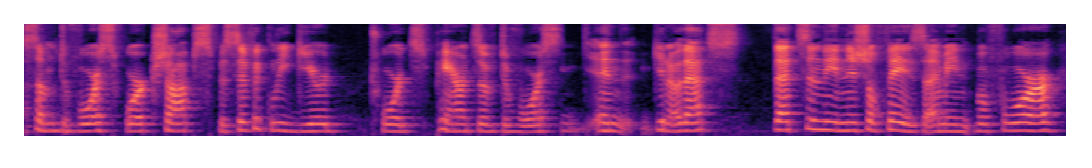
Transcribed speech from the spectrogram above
some divorce workshops specifically geared towards parents of divorce. And, you know, that's that's in the initial phase. I mean, before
